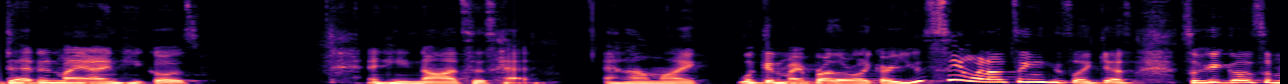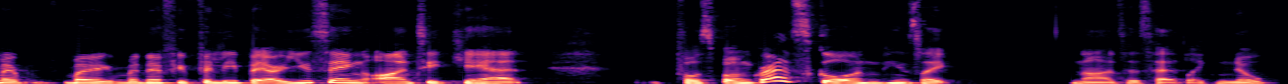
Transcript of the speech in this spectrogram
dead in my eye and he goes and he nods his head. And I'm like, looking at my brother, like, are you seeing what I'm saying? He's like, yes. So he goes to my, my, my nephew Felipe, are you saying auntie can't postpone grad school? And he's like, nods his head like, nope,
